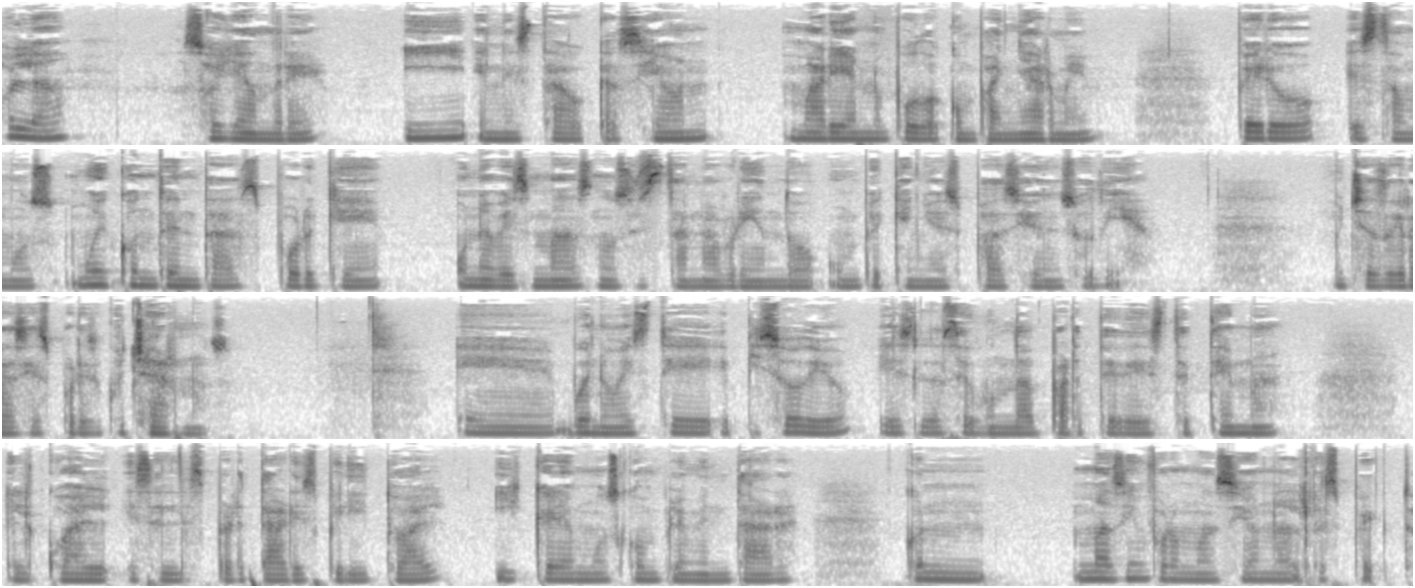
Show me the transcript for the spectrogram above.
Hola, soy André y en esta ocasión María no pudo acompañarme, pero estamos muy contentas porque una vez más nos están abriendo un pequeño espacio en su día. Muchas gracias por escucharnos. Eh, bueno, este episodio es la segunda parte de este tema, el cual es el despertar espiritual y queremos complementar con más información al respecto.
